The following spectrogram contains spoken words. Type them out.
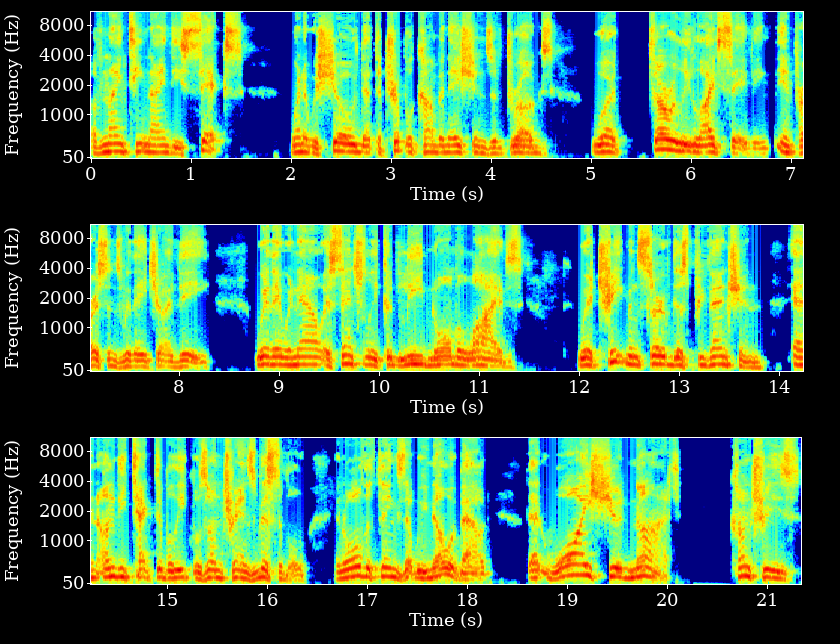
of 1996, when it was showed that the triple combinations of drugs were thoroughly life saving in persons with HIV where they were now essentially could lead normal lives, where treatment served as prevention and undetectable equals untransmissible, and all the things that we know about, that why should not countries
